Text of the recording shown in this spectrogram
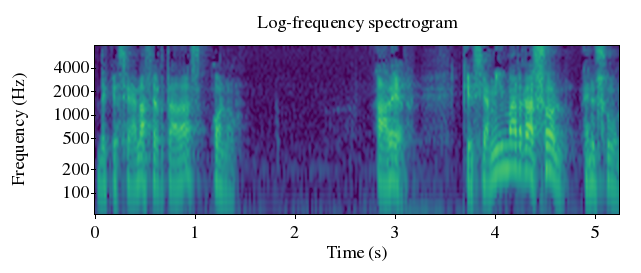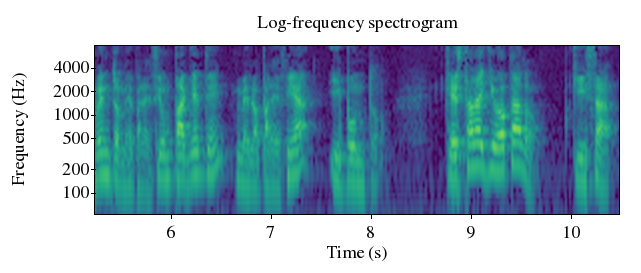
de que sean acertadas o no. A ver, que si a mí Margasol en su momento me pareció un paquete, me lo parecía y punto. ¿Que estaba equivocado? Quizá,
